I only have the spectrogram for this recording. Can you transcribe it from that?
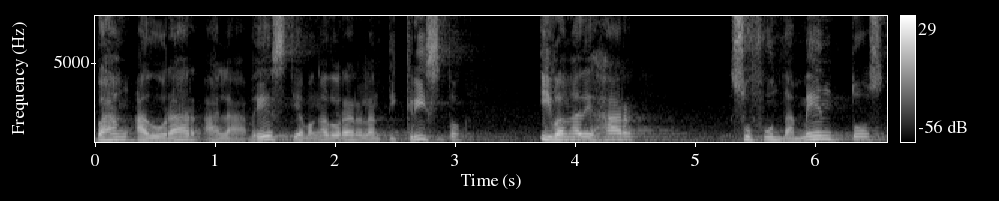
van a adorar a la bestia, van a adorar al anticristo y van a dejar sus fundamentos,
